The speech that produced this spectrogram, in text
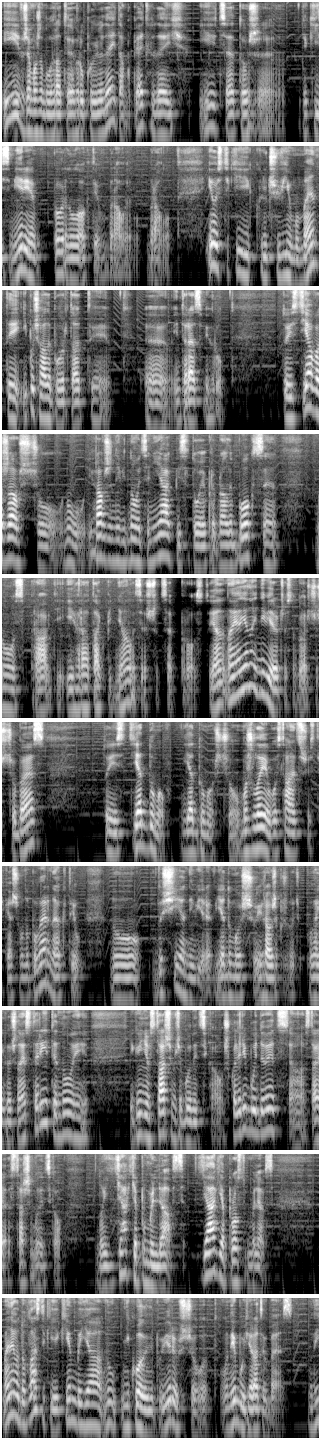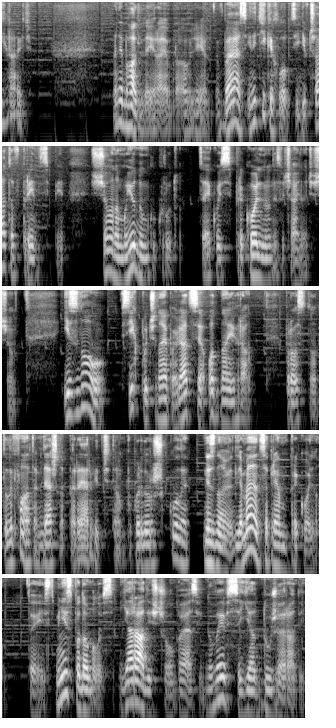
І вже можна було грати групою людей, там по 5 людей, і це теж в якійсь мірі повернуло актив. Бравлу. І ось такі ключові моменти і почали повертати е, інтерес в ігру. Тобто я вважав, що ну, ігра вже не відновиться ніяк після того, як прибрали бокси. Ну, справді, ігра так піднялася, що це просто. Я, я, я навіть не вірив, чесно кажучи, що без. Тобто я думав, я думав, що можливо станеться щось таке, що воно поверне актив. Ну, в душі я не вірив. Я думав, що ігра вже полегенько починає старіти, ну і як мінімум старшим вже буде цікаво. Школярі будуть дивитися, а старшим буде цікаво. Ну як я помилявся? Як я просто помилявся? У мене однокласники, яким би я ну, ніколи не повірив, що от вони будуть грати в БС. Вони грають. У мене багато людей грає в БС, і не тільки хлопці, і дівчата, в принципі, що, на мою думку, круто. Це якось прикольно, незвичайно чи що. І знову всіх починає появлятися одна ігра. Просто на телефона там йдеш на перерві чи там по коридору школи. Не знаю, для мене це прям прикольно. Тобто, мені сподобалося. Я радий, що ОБС відновився, я дуже радий.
